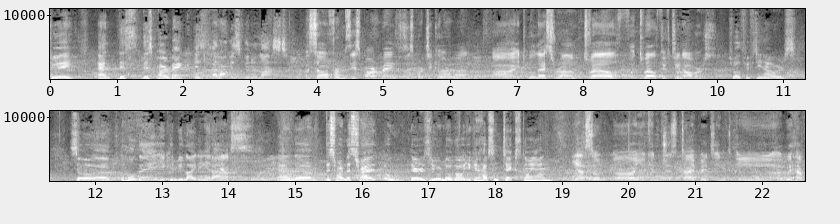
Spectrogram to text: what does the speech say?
2A. And this this power bank is how long is it gonna last? So from this power bank, this particular one, uh, it will last around 12, 12 15 hours. 12, 15 hours. So uh, the whole day you can be lighting it up. Yes. And um, this one, let's try. it. Oh, there's your logo. You can have some text going on. Yeah, so uh, you can just type it in, in we have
